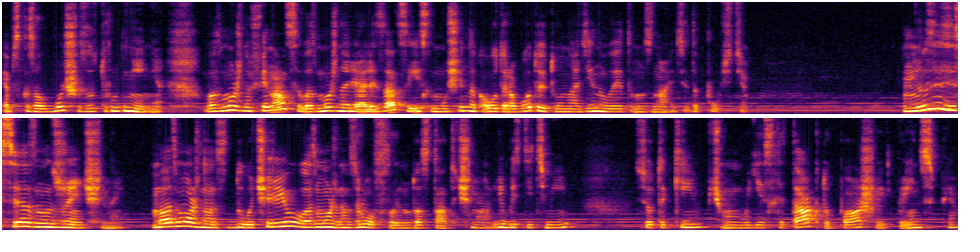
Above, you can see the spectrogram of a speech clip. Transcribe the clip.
Я бы сказала, больше затруднения. Возможно, финансы, возможно, реализация, если мужчина кого-то работает, он один, вы этом знаете, допустим. Но здесь связано с женщиной. Возможно, с дочерью, возможно, взрослой, но достаточно, либо с детьми. Все-таки, почему, если так, то Паша, в принципе,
